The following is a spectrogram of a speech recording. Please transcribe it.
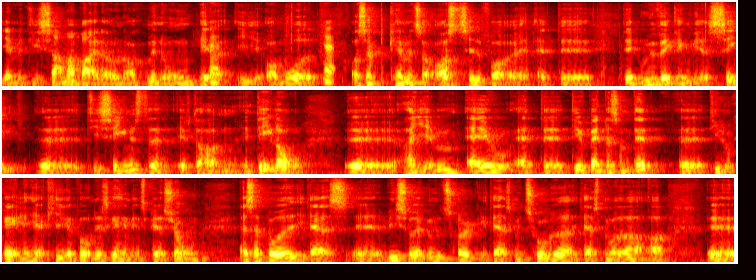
jamen de samarbejder jo nok med nogen her ja. i området. Ja. Og så kan man så også tilføje, at øh, den udvikling, vi har set øh, de seneste efterhånden en del år øh, herhjemme, er jo, at øh, det er jo bander som den, øh, de lokale her kigger på, når de skal hente inspiration. Altså både i deres øh, visuelle udtryk, i deres metoder, i deres måder at øh,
